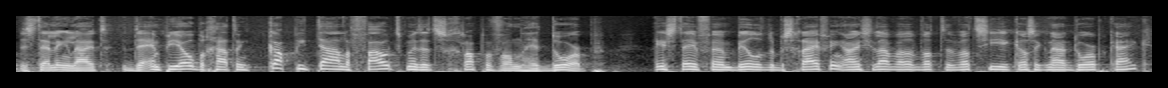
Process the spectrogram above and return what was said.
De stelling luidt: De NPO begaat een kapitale fout met het schrappen van het dorp. Eerst even een beeldende beschrijving. Angela, wat, wat, wat zie ik als ik naar het dorp kijk?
